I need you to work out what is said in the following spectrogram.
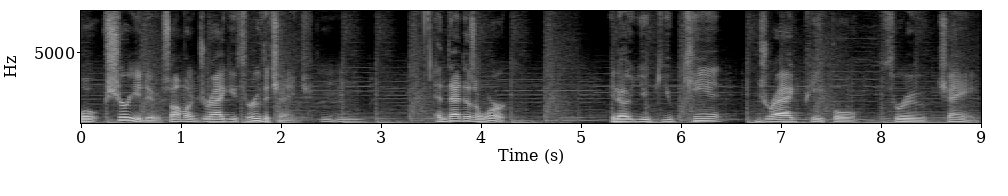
Well, sure you do. So I'm going to drag you through the change, and that doesn't work. You know, you you can't drag people through change.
